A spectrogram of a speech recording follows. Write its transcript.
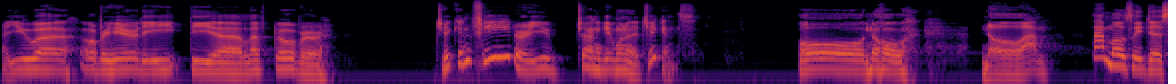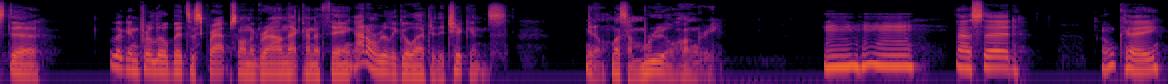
are you uh, over here to eat the uh, leftover chicken feed, or are you trying to get one of the chickens? Oh, no. No, I'm I'm mostly just uh, looking for little bits of scraps on the ground, that kind of thing. I don't really go after the chickens, you know, unless I'm real hungry. Mm hmm. I said, okay.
